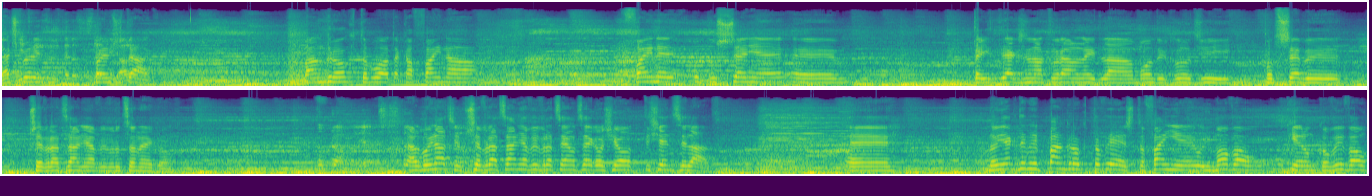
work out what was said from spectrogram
Ja ci powiem, że teraz powiem lepiej, ale- tak. Bang Rock to była taka fajna, fajne upuszczenie em, tej jakże naturalnej dla młodych ludzi potrzeby przewracania wywróconego. To prawda, ja. Albo inaczej, przewracania wywracającego się od tysięcy lat. E, no jak gdyby punk rock to wiesz, to fajnie ujmował, ukierunkowywał.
